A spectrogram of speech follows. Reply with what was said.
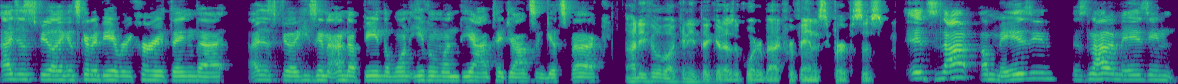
I just feel like it's going to be a recurring thing that I just feel like he's going to end up being the one even when Diontae Johnson gets back. How do you feel about Kenny Pickett as a quarterback for fantasy purposes? It's not amazing. It's not amazing.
